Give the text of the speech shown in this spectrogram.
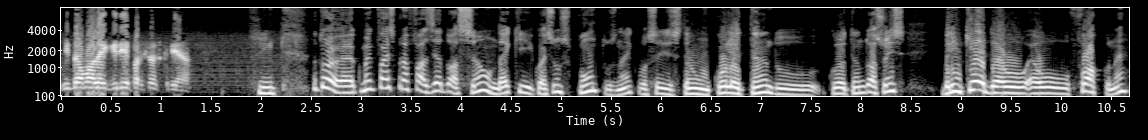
e dar uma alegria para essas crianças. Sim. Doutor, eh, como é que faz para fazer a doação? Onde é que, quais são os pontos né, que vocês estão coletando, coletando doações? Brinquedo é o, é o foco, né?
